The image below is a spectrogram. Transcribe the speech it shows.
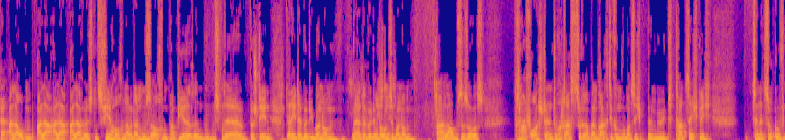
äh, erlauben. Aller, aller, allerhöchstens vier genau. Wochen. Aber dann mhm. muss auch ein Papier äh, bestehen. Ja, nee, der wird übernommen. Ja, der wird Richtig. bei uns übernommen. Genau. Erlauben sie sowas. Muss man mal vorstellen, du hast sogar beim Praktikum, wo man sich bemüht, tatsächlich seine Zukunft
